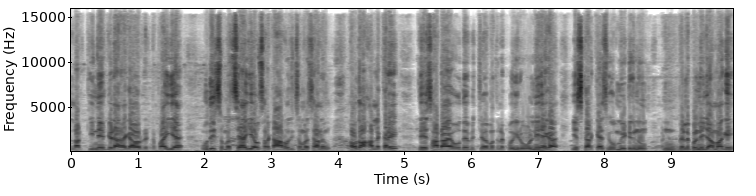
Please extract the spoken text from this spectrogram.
ਲੜਕੀ ਨੇ ਜਿਹੜਾ ਹੈਗਾ, ਉਹ ਰਿਟ ਪਾਈ ਹੈ, ਉਹਦੀ ਸਮੱਸਿਆ ਹੀ ਹੈ, ਉਹ ਸਰਕਾਰ ਉਹਦੀ ਸਮੱਸਿਆ ਨੂੰ ਉਹਦਾ ਹੱਲ ਕਰੇ ਤੇ ਸਾਡਾ ਉਹਦੇ ਵਿੱਚ ਮਤਲਬ ਕੋਈ ਰੋਲ ਨਹੀਂ ਹੈਗਾ, ਇਸ ਕਰਕੇ ਅਸੀਂ ਉਹ ਮੀਟਿੰਗ ਨੂੰ ਬਿਲਕੁਲ ਨਹੀਂ ਜਾਵਾਂਗੇ,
